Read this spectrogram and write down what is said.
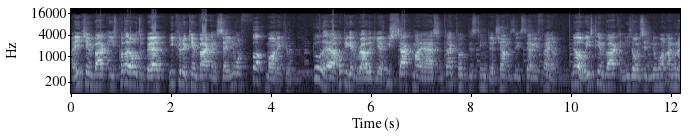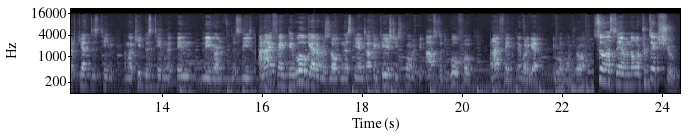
And he came back and he's put that all to bed. He could have came back and said, you know what, fuck Monaco. Go to hell, hope you get relegated. You sacked my ass and I took this team to the Champions League semi-final. No, he's came back and he's always said, you know what, I'm going to get this team, I'm going to keep this team in League One for this season. And I think they will get a result in this game because I think PSG's form has been absolutely woeful and I think they're going to get a 1-1 draw. So that's the end of another prediction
